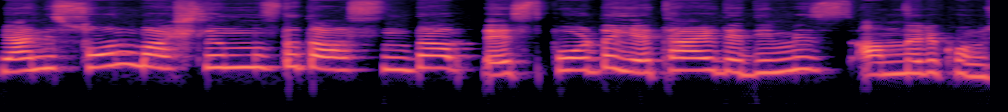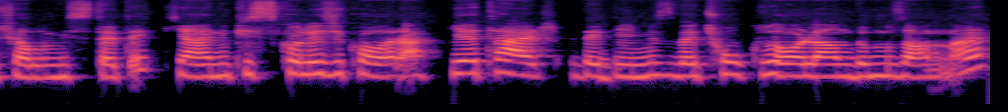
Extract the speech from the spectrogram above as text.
Yani son başlığımızda da aslında e, sporda yeter dediğimiz anları konuşalım istedik. Yani psikolojik olarak yeter dediğimiz ve çok zorlandığımız anlar.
